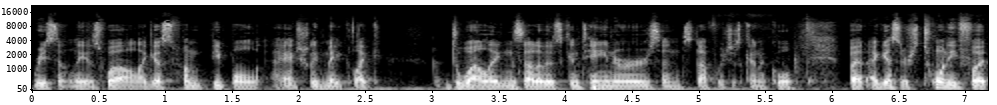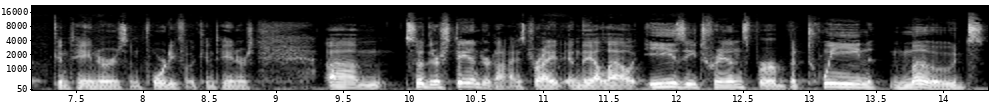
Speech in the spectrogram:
recently as well. I guess some people actually make like dwellings out of those containers and stuff, which is kind of cool. But I guess there's 20 foot containers and 40 foot containers. Um, so they're standardized, right? And they allow easy transfer between modes,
